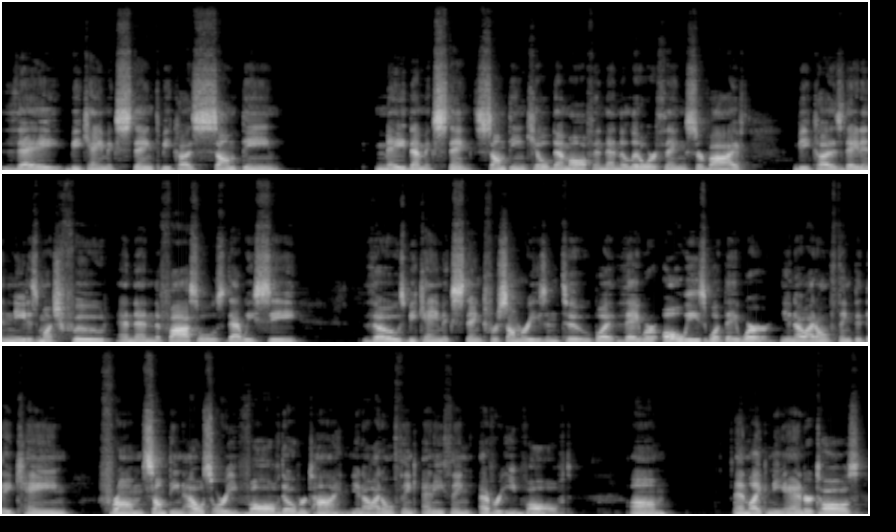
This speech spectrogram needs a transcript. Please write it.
they became extinct because something made them extinct. Something killed them off, and then the littler things survived because they didn't need as much food. And then the fossils that we see, those became extinct for some reason too, but they were always what they were. You know, I don't think that they came from something else or evolved over time. You know, I don't think anything ever evolved. Um, and like Neanderthals,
